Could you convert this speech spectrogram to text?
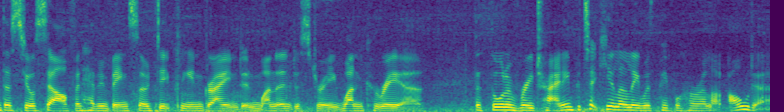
this yourself and having been so deeply ingrained in one industry, one career, the thought of retraining, particularly with people who are a lot older,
